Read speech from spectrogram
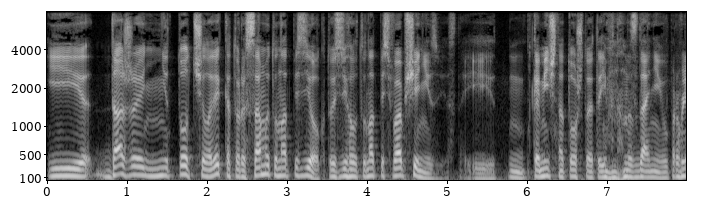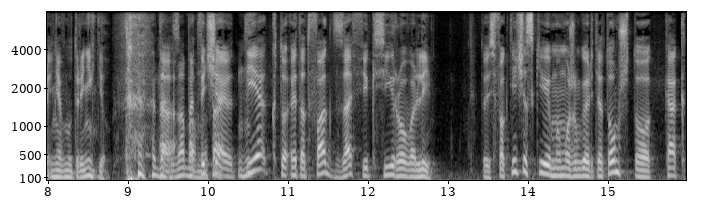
И даже не тот человек, который сам эту надпись сделал. Кто сделал эту надпись, вообще неизвестно. И комично то, что это именно на здании управления внутренних дел. Да, а, забавно. Отвечают те, кто этот факт зафиксировали. То есть фактически мы можем говорить о том, что как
